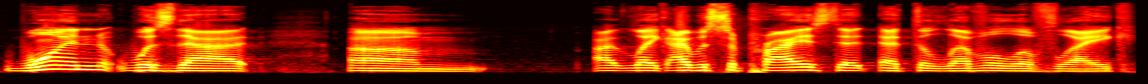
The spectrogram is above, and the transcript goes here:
One was that um I like I was surprised at, at the level of like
